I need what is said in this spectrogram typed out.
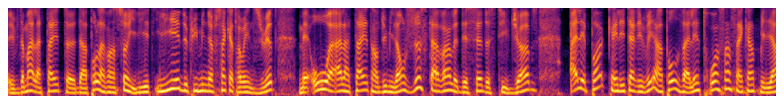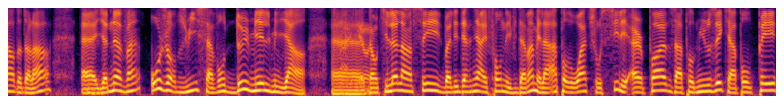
évidemment à la tête d'Apple. Avant ça, il y, est, il y est depuis 1998, mais haut à la tête en 2011, juste avant le décès de Steve Jobs. À l'époque, quand il est arrivé, Apple valait 350 milliards de dollars. Euh, il y a neuf ans. Aujourd'hui, ça vaut 2000 milliards. Euh, donc, il a lancé ben, les derniers iPhones, évidemment, mais la Apple Watch aussi, les AirPods, Apple Music, Apple Pay,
